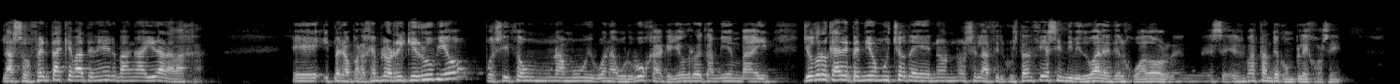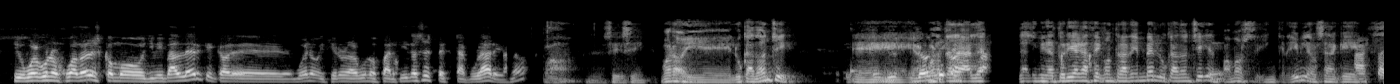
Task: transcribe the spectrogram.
las ofertas que va a tener van a ir a la baja. Eh, pero, por ejemplo, Ricky Rubio, pues hizo una muy buena burbuja, que yo creo que también va a ir. Yo creo que ha dependido mucho de, no, no sé, las circunstancias individuales del jugador. Es, es bastante complejo, sí. Sí, hubo algunos jugadores como Jimmy Butler que, eh, bueno, hicieron algunos partidos espectaculares, ¿no? sí, sí. Bueno, y eh, Luca Doncic. Eh, la, eliminatoria que hace contra Denver, Luca Doncic, vamos, increíble, o sea que... Hasta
